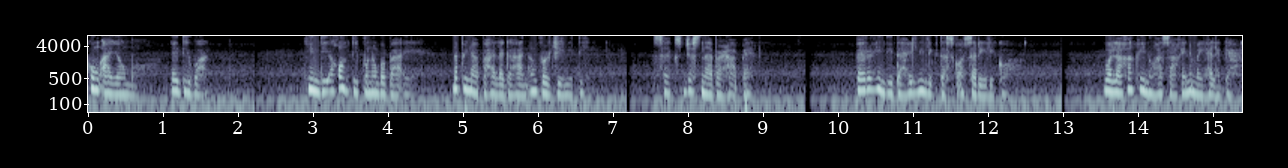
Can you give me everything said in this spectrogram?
Kung ayaw mo, edi wag. Hindi ako ang tipo ng babae na pinapahalagahan ang virginity. Sex just never happened. Pero hindi dahil niligtas ko ang sarili ko. Wala kang kinuha sa akin na may halaga.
